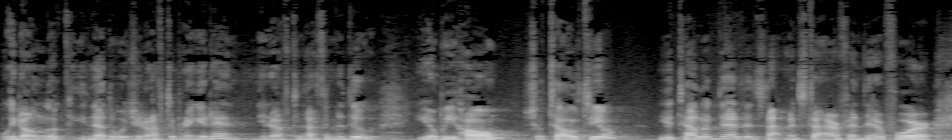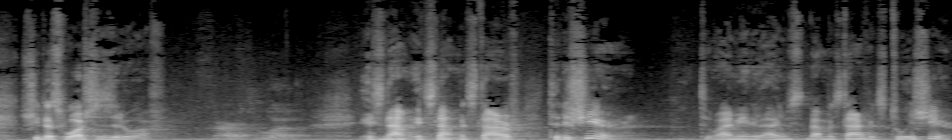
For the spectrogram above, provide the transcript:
we don't look. In other words, you don't have to bring it in. You don't have to nothing to do. You'll be home. She'll tell it to you. You tell her that it's not mitzdarif, and therefore she just washes it off. It's not. It's not mitzdarif to the shear. To, I mean, it's not mitzdarif. It's to a shear.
